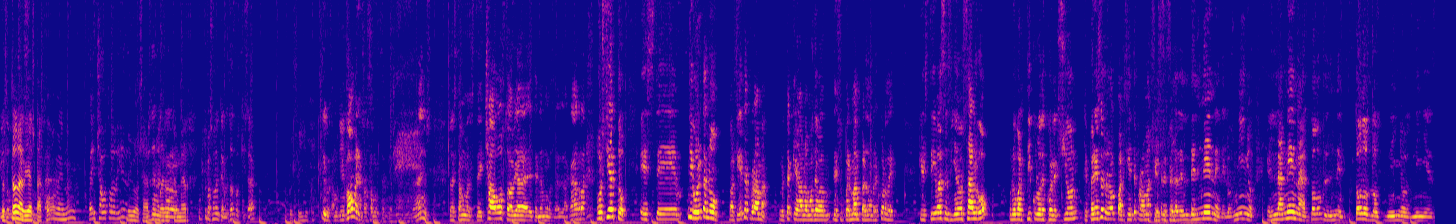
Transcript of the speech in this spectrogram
Pues todavía está joven, ¿no? Está bien chavo todavía. Digo, o sea, Es de puede nuestra- tener, Un poquito más joven que nosotros, quizá. pues sí, yo creo que Digo, estamos bien jóvenes, o estamos también años. Entonces estamos este, chavos, todavía eh, tenemos la, la garra. Por cierto, este, digo, ahorita no, para el siguiente programa, ahorita que hablamos de, de Superman, perdón, recordé que este ibas a enseñarnos algo, un nuevo artículo de colección, que pero eso es lo para el siguiente programa, que Sí, es sí, el sí. especial del, del nene, de los niños, el- la nena, todo, el- todos los niños, niñes,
